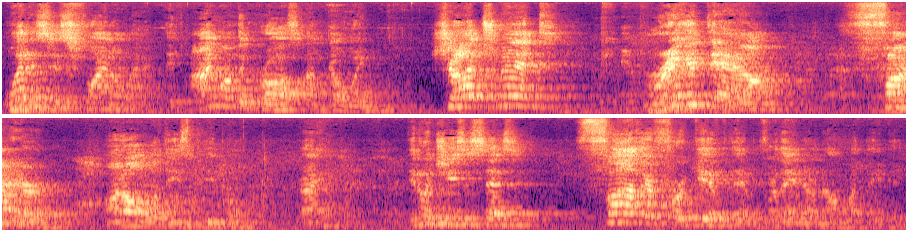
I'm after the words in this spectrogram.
What is his final act? If I'm on the cross, I'm going, judgment, bring it down, fire on all of these people. Right? You know what Jesus says? Father, forgive them, for they know not what they do.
